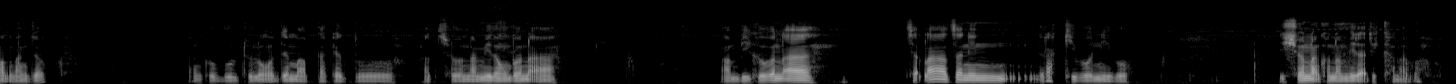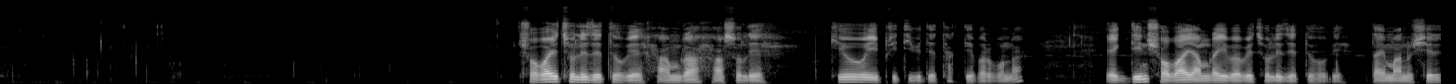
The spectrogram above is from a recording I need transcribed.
hon nang jok angko bul tulong de map taket tu achu nami dong bon a ambi ko ban a chatla chanin rakhibo nibo ishona ko namira rikhana bo সবাই চলে যেতে হবে। আমরা আসলে কেউ এই পৃথিবীতে থাকতে পারব না। একদিন সবাই আমরা এভাবে চলে যেতে হবে। তাই মানুষের,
